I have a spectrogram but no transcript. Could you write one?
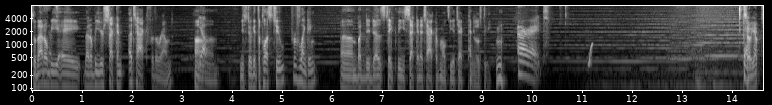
So that'll be a that'll be your second attack for the round. Um, Yep. You still get the plus two for flanking, um, but it does take the second attack of multi attack penalty. Hmm. All right. So yep,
